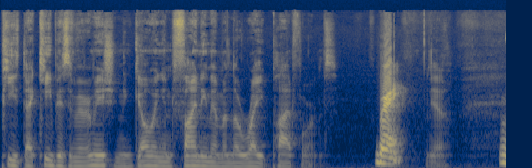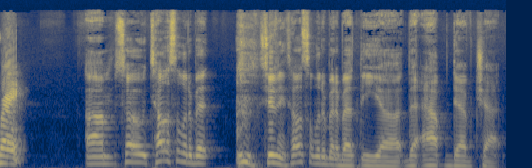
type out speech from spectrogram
piece that key piece of information, going and finding them on the right platforms. Right. Yeah. Right. Um, so tell us a little bit. excuse me. Tell us a little bit about the uh, the app Dev Chat.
